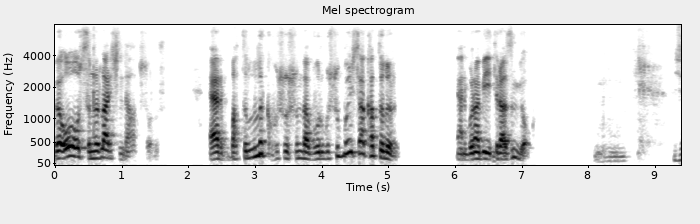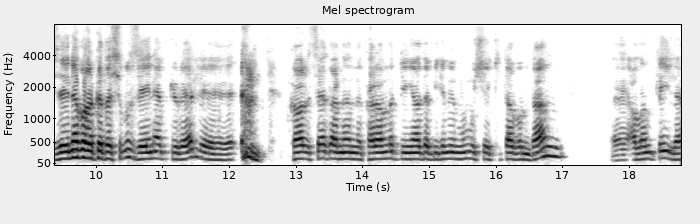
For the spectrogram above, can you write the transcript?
ve o o sınırlar içinde hapsolur. Eğer batılılık hususunda vurgusu buysa katılırım. Yani buna bir itirazım yok. Zeynep arkadaşımız Zeynep Gürel e, Carl Sagan'ın Karanlık Dünyada Bilimi Mumuşu kitabından e, alıntıyla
